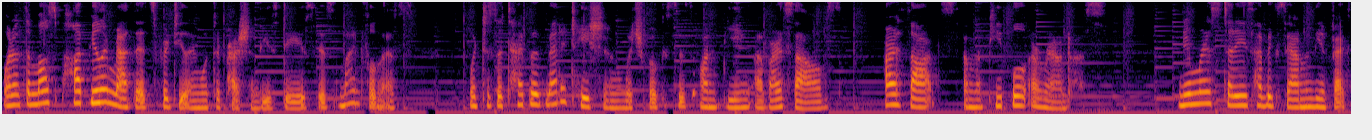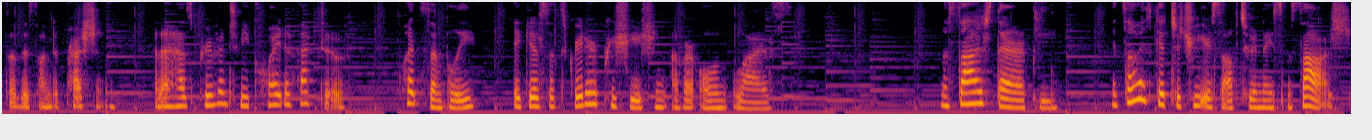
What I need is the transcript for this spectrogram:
One of the most popular methods for dealing with depression these days is mindfulness, which is a type of meditation which focuses on being of ourselves, our thoughts, and the people around us. Numerous studies have examined the effects of this on depression, and it has proven to be quite effective. Quite simply, it gives us greater appreciation of our own lives. Massage therapy. It's always good to treat yourself to a nice massage,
